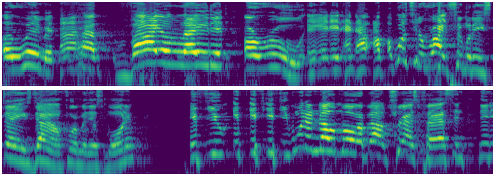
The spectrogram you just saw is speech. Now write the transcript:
a limit. I have violated a rule. And, and- and I, I want you to write some of these things down for me this morning. If you, if, if, if you want to know more about trespassing, then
